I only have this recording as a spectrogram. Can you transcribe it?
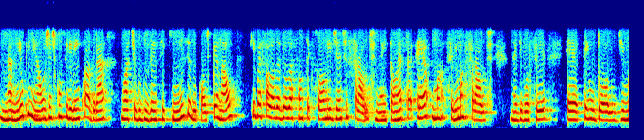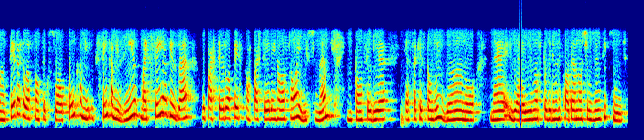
na minha opinião, a gente conseguiria enquadrar no artigo 215 do Código Penal, que vai falar da violação sexual mediante fraude. Né? Então, essa é uma, seria uma fraude né, de você é, tem o dolo de manter a relação sexual com, sem camisinha, mas sem avisar o parceiro ou a parceira em relação a isso, né? Então seria essa questão do engano, né? E aí nós poderíamos enquadrar no artigo 215.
